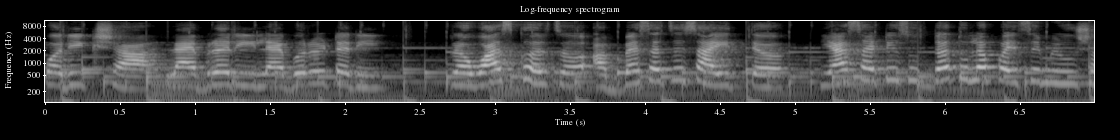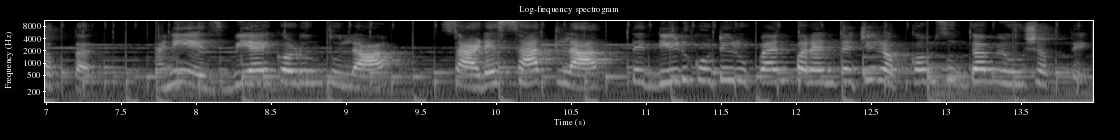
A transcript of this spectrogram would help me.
परीक्षा लायब्ररी लॅबोरेटरी प्रवास खर्च अभ्यासाचे साहित्य यासाठी सुद्धा तुला पैसे मिळू शकतात. आणि एस बी आयकडून तुला साडेसात लाख ते दीड कोटी रुपयांपर्यंतची रक्कम सुद्धा मिळू शकते.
